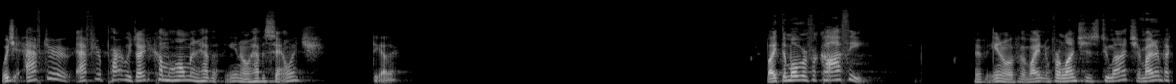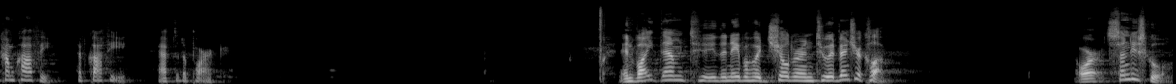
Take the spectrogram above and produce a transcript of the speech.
would you after after a park? Would you like to come home and have a, you know have a sandwich together? Invite them over for coffee. If, you know, if inviting them for lunch is too much, invite them to come coffee. Have coffee after the park. Invite them to the neighborhood children to adventure club or Sunday school.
